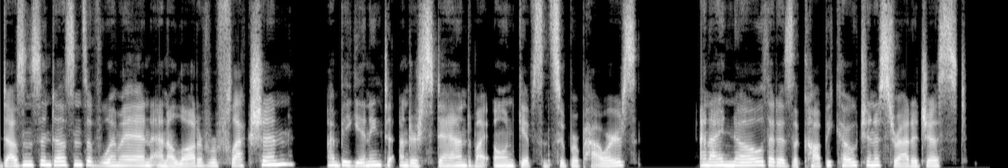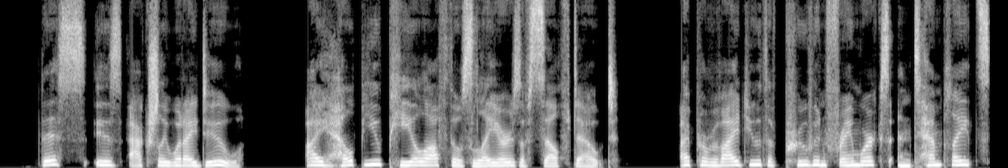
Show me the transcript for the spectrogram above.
dozens and dozens of women and a lot of reflection, I'm beginning to understand my own gifts and superpowers. And I know that as a copy coach and a strategist, this is actually what I do. I help you peel off those layers of self doubt. I provide you the proven frameworks and templates,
